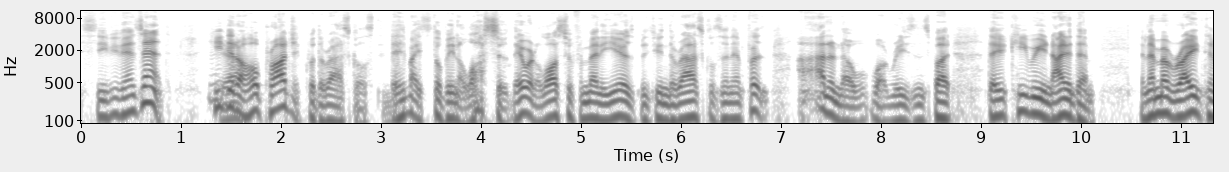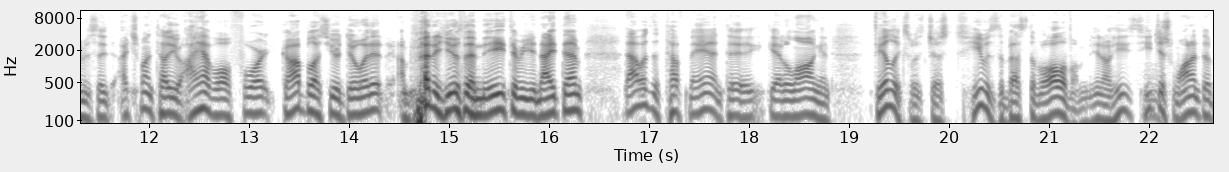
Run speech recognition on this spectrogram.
Stevie Van Zandt. He did a whole project with the Rascals. They might still be in a lawsuit. They were in a lawsuit for many years between the Rascals and him for I don't know what reasons, but they he reunited them. And I remember writing to him and said, I just want to tell you, I have all four. God bless you doing it. I'm better you than me to reunite them. That was a tough man to get along. And Felix was just, he was the best of all of them. You know, he's, he hmm. just wanted to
